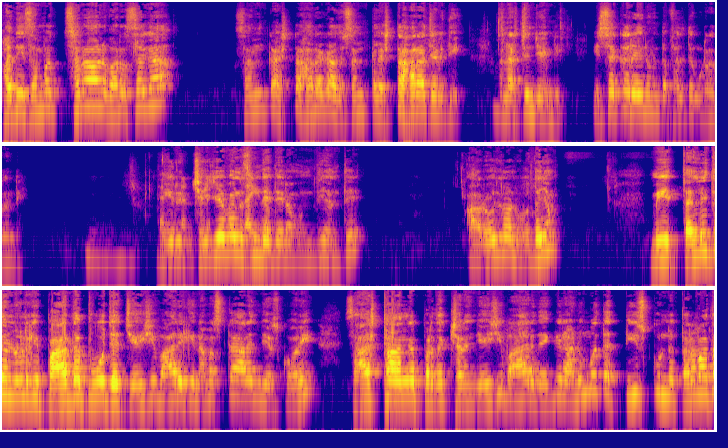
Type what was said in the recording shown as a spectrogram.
పది సంవత్సరాలు వరుసగా సంకష్టహర కాదు సంక్లిష్టహర చవితి అని అర్చన చేయండి ఇసుక రేణువంత ఫలితం కూడా రాదండి ఉమ్. మీరు దైవం. ఏదైనా ఉంది అంటే ఆ రోజున ఉదయం మీ తల్లిదండ్రులకి పాద పూజ చేసి వారికి నమస్కారం చేసుకొని సాష్టాంగ ప్రదక్షిణం చేసి వారి దగ్గర అనుమతి తీసుకున్న తర్వాత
